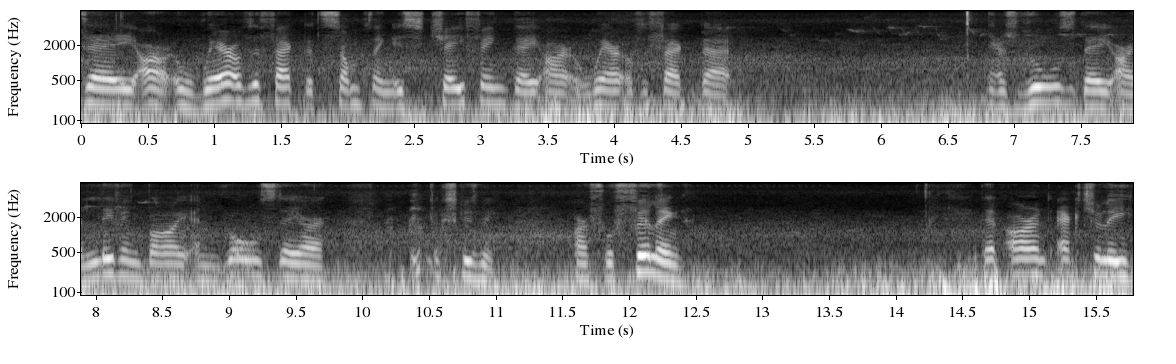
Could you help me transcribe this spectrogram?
they are aware of the fact that something is chafing, they are aware of the fact that there's rules they are living by and roles they are, excuse me, are fulfilling that aren't actually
